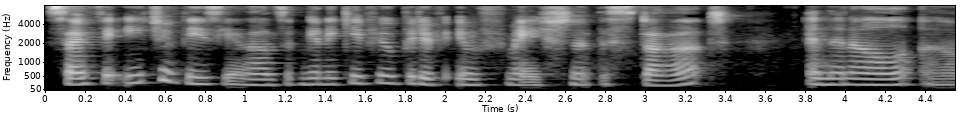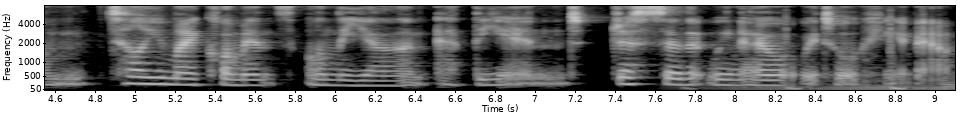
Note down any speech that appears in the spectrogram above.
So for each of these yarns, I'm going to give you a bit of information at the start, and then I'll um, tell you my comments on the yarn at the end, just so that we know what we're talking about.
